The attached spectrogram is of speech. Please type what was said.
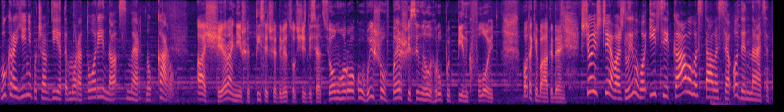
в Україні почав діяти мораторій на смертну кару. А ще раніше, 1967 року, вийшов перший сингл групи Pink Floyd. Отакий багатий день. Що іще важливого і цікавого сталося 11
